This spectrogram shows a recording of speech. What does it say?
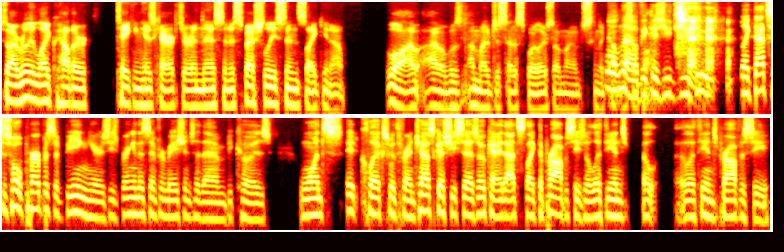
So I really like how they're taking his character in this, and especially since like you know, well, I, I was I might have just said a spoiler, so I'm not just gonna. cut Well, no, because you, you do like that's his whole purpose of being here is he's bringing this information to them because once it clicks with Francesca, she says, "Okay, that's like the prophecies, Lithian's Lithian's prophecy,"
